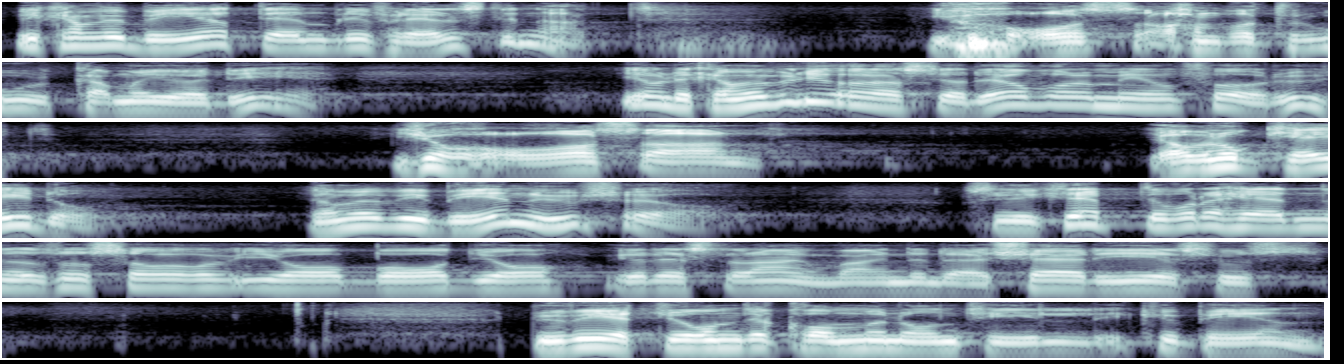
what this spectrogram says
Vi kan väl be att den blir frälst i natt? Ja, sa han, vad tror Kan man göra det? Ja, det kan man väl göra, så det har jag varit med om förut. Ja, sa han. Ja, men okej då. Ja, men vi ber nu, sa jag. Så vi knäppte våra händer och så sa jag, bad jag vid restaurangvagnen där, käre Jesus. Du vet ju om det kommer någon till i kupén.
